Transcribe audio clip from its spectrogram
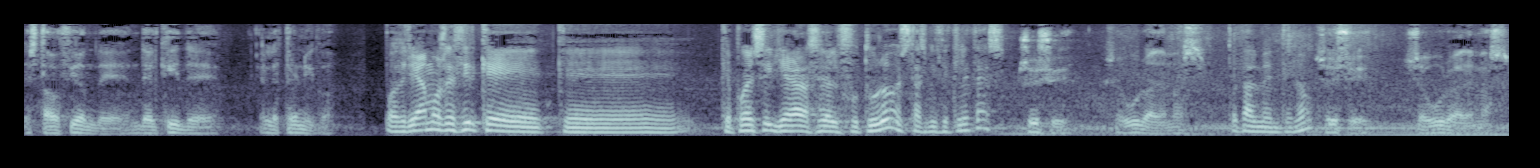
esta opción de- del kit de- electrónico. ¿Podríamos decir que, que, que pueden llegar a ser el futuro estas bicicletas? Sí, sí, seguro además. Totalmente, ¿no? Sí, sí, seguro además.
